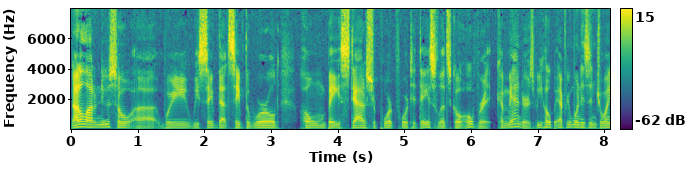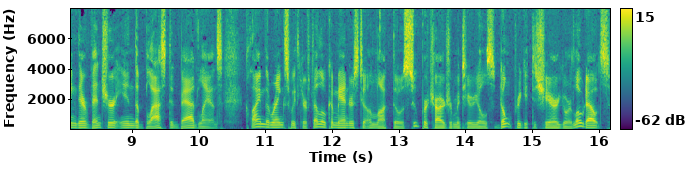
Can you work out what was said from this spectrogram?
not a lot of news. So uh, we we saved that save the world home base status report for today. So let's go over it. Commanders, we hope everyone is enjoying their venture in the blasted Badlands. Climb the ranks with your fellow commanders to unlock those supercharger materials. Don't forget to share your loadouts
